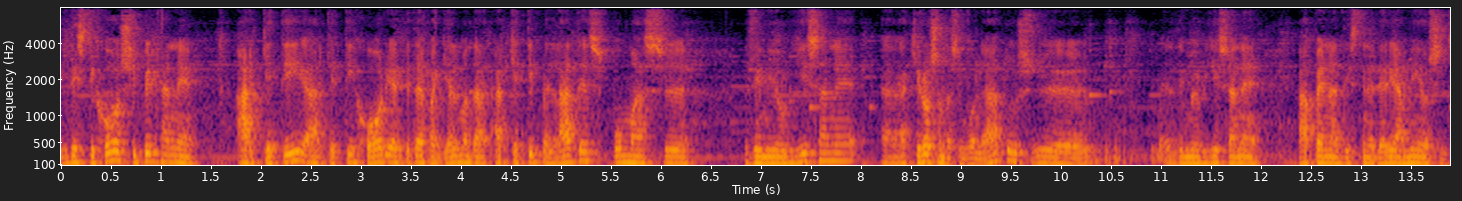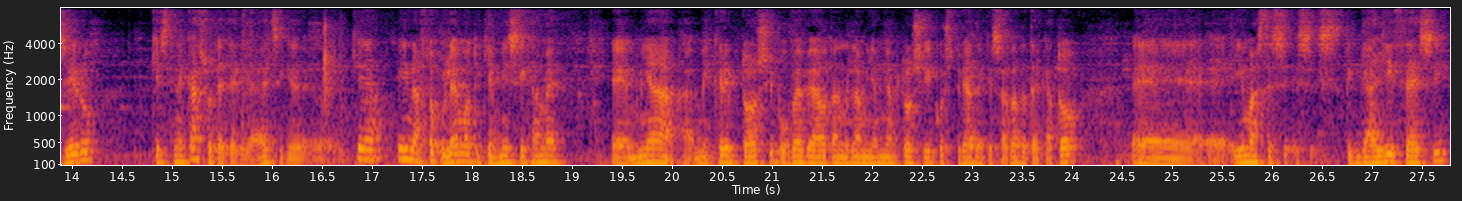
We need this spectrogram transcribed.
δυστυχώς υπήρχαν αρκετοί, αρκετοί χώροι, αρκετά επαγγέλματα, αρκετοί πελάτες που μας ε, δημιουργήσανε, ε, ακυρώσαν τα συμβόλαιά τους, ε, δημιουργήσανε απέναντι στην εταιρεία μείωση τζίρου και στην εκάστοτε εταιρεία, έτσι. Και, και είναι αυτό που λέμε ότι και εμείς είχαμε μια μικρή πτώση που βέβαια όταν μιλάμε για μια πτώση 20, 30 και 40% ε, είμαστε στην καλή θέση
